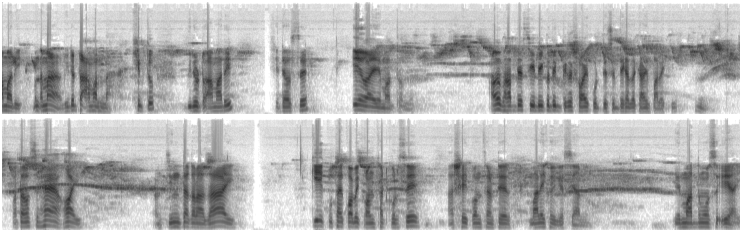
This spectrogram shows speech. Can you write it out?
আমারই। মানে না, ভিডিওটা আমার না, কিন্তু ভিডিওটা আমারই। সেটা হচ্ছে এআই এর মাধ্যমে। আমি ভাবতেছি এদিক ওদিক দেখে সবাই করতেছে, দেখা যাক আমি পারে কি। হুম। কথা হচ্ছে হ্যাঁ হয়। চিন্তা করা যায়। কে কোথায় কবে কনসার্ট করছে, আর সেই কনসার্টের মালিক হয়ে গেছে আমি। এর মাধ্যমে হচ্ছে এআই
